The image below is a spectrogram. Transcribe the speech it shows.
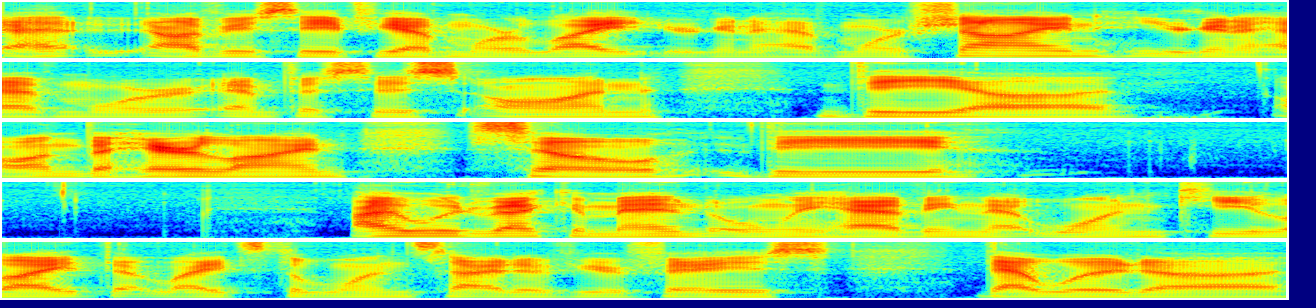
obviously if you have more light you're going to have more shine. You're going to have more emphasis on the uh, on the hairline. So the i would recommend only having that one key light that lights the one side of your face. That would uh,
